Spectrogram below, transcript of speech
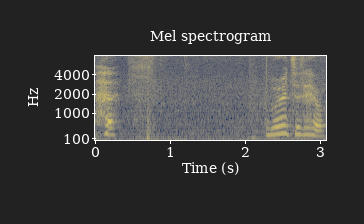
물 주세요.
